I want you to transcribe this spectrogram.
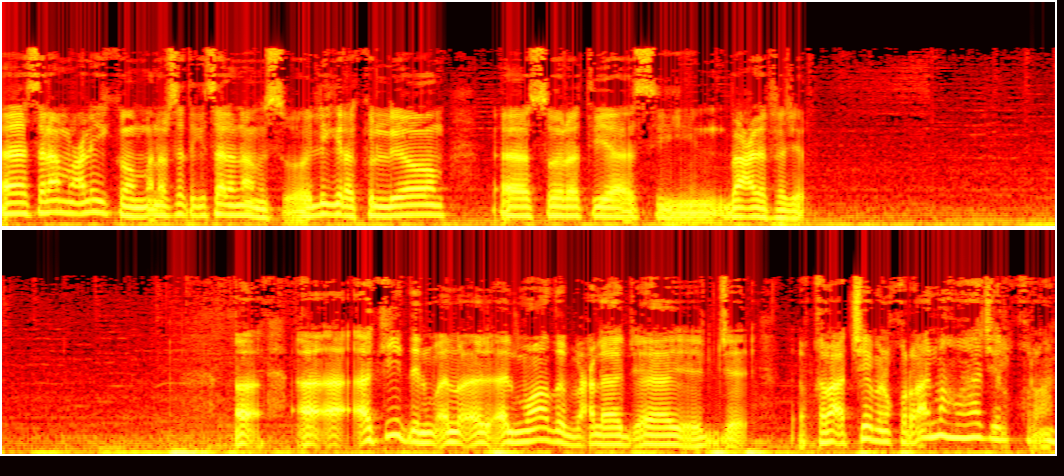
السلام عليكم. أنا ارسلت رسالة امس واللي يقرا كل يوم آه سورة ياسين بعد الفجر. آه، آه، أكيد المواظب على قراءة شيء من القرآن ما هو هاجر القران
